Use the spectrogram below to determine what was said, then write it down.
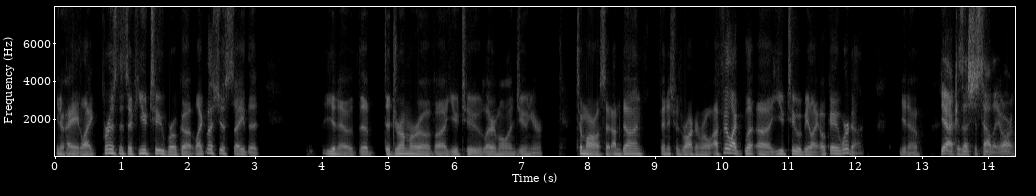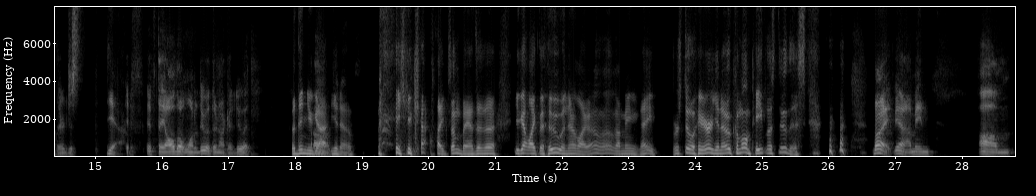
You know, hey, like for instance, if U2 broke up, like let's just say that, you know, the the drummer of uh, U2, Larry Mullen Jr., tomorrow said, I'm done, finished with rock and roll. I feel like uh, U2 would be like, okay, we're done, you know? Yeah, because that's just how they are. They're just, yeah. If if they all don't want to do it, they're not going to do it. But then you got, um, you know, you got like some bands and you got like the Who, and they're like, oh, I mean, hey, we're still here, you know. Come on, Pete, let's do this. right? Yeah. I mean, um,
